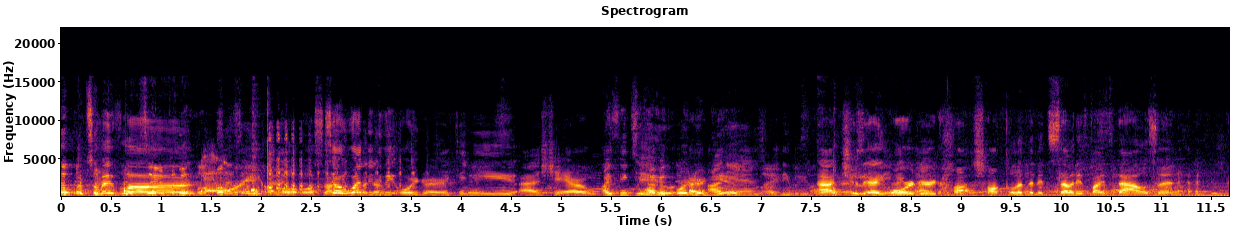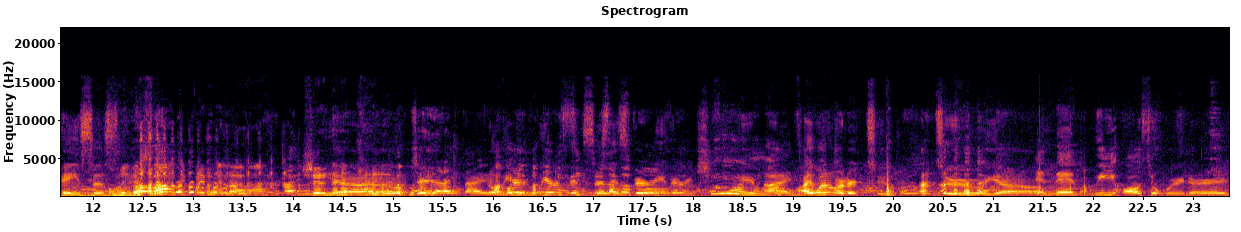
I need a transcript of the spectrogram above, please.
so my vlog. Oo, sa So akin what talaga. did we order? Can you uh, share I think we to haven't ordered our yet. audience what did we order? Actually, I Something like ordered that. hot chocolate and it's 75,000 pesos. Oh my gosh, 75 pala. Share na lang tayo. Share na lang tayo. No, Ako we're, din, we're makikisip Vincent na lang is ako. very, very cheap. Nice. I want to order two. Two, yeah. And then we also ordered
